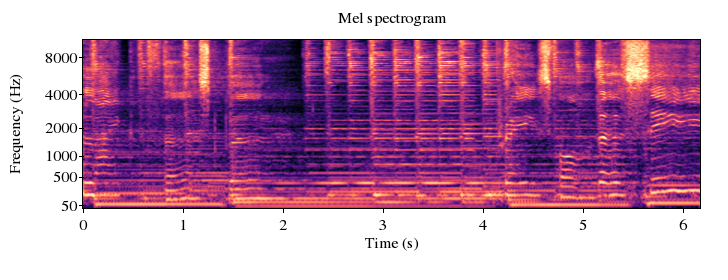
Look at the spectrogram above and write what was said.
like the first bird. Praise for the singing,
